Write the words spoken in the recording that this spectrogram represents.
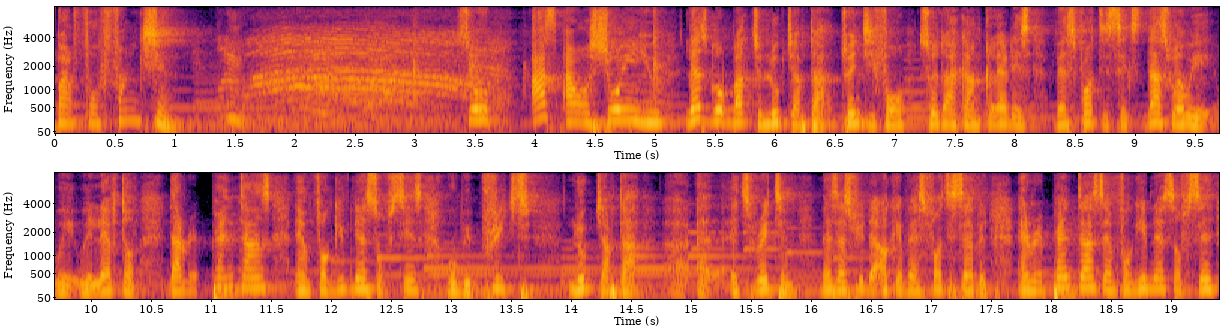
but for function. So, as I was showing you, let's go back to Luke chapter 24 so that I can clear this. Verse 46, that's where we, we, we left off. That repentance and forgiveness of sins will be preached. Luke chapter, uh, uh, it's written. Let's just read that. Okay, verse 47. And repentance and forgiveness of sins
